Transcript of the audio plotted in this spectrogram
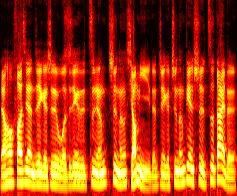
然后发现这个是我的这个智能智能小米的这个智能电视自带的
